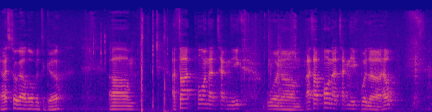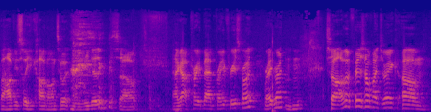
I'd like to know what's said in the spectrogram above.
I still got a little bit to go. Um, I thought pulling that technique would um, I thought pulling that technique would uh, help, but obviously he caught on to it and he did it. So I got a pretty bad brain freeze from it, right, Ryan? Mm-hmm. So I'm gonna finish off my drink. Um,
